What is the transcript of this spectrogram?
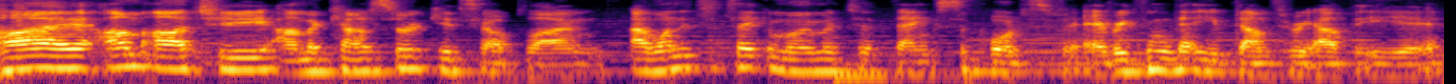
Hi, I'm Archie. I'm a counsellor at Kids Helpline. I wanted to take a moment to thank supporters for everything that you've done throughout the year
